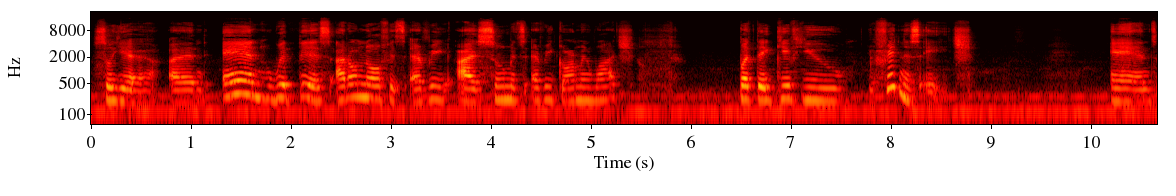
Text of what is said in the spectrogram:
So yeah, and and with this, I don't know if it's every. I assume it's every Garmin watch, but they give you your fitness age. And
